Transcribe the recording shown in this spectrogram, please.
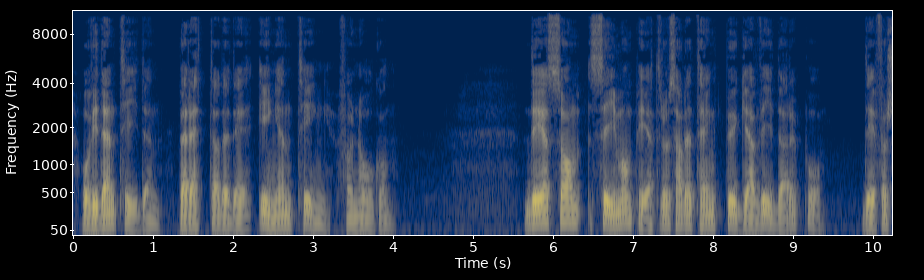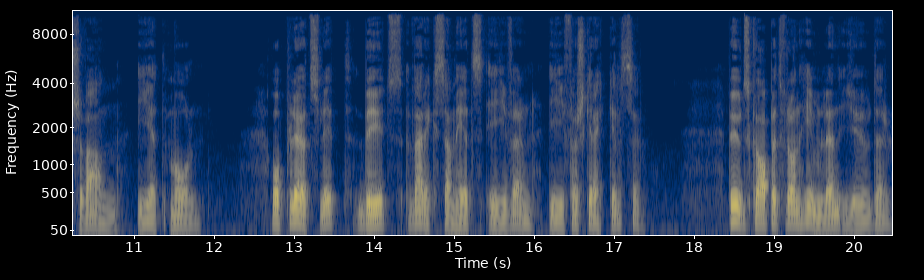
och vid den tiden berättade de ingenting för någon. Det som Simon Petrus hade tänkt bygga vidare på, det försvann i ett moln. Och plötsligt byts verksamhetsivern i förskräckelse. Budskapet från himlen ljuder,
